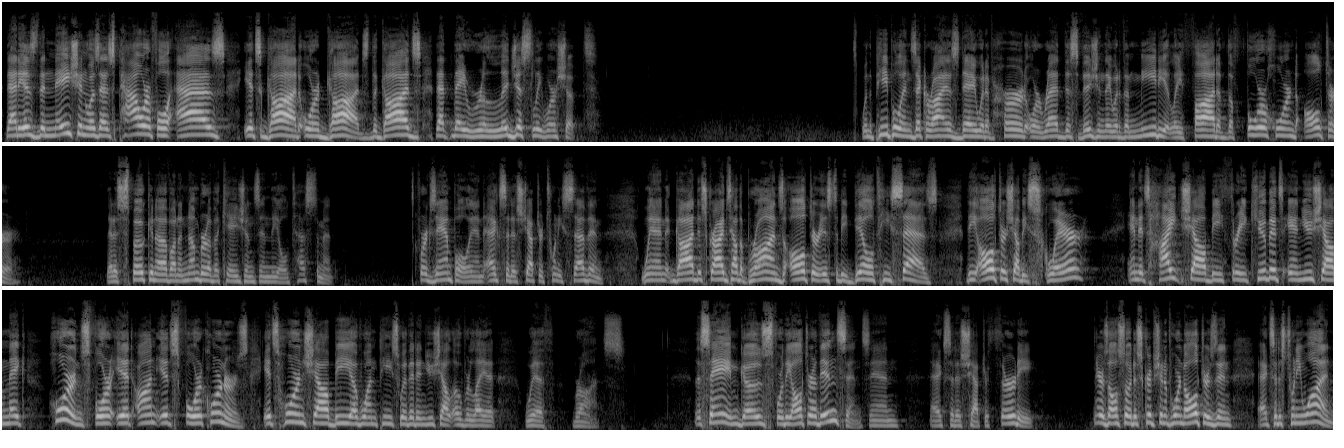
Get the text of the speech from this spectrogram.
That is, the nation was as powerful as its God or gods, the gods that they religiously worshiped. When the people in Zechariah's day would have heard or read this vision, they would have immediately thought of the four horned altar that is spoken of on a number of occasions in the Old Testament. For example, in Exodus chapter 27, when God describes how the bronze altar is to be built, he says, The altar shall be square, and its height shall be three cubits, and you shall make horns for it on its four corners. Its horn shall be of one piece with it, and you shall overlay it with bronze. The same goes for the altar of incense in Exodus chapter 30. There's also a description of horned altars in Exodus 21,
